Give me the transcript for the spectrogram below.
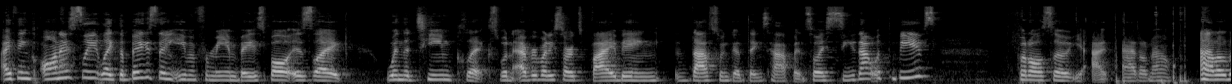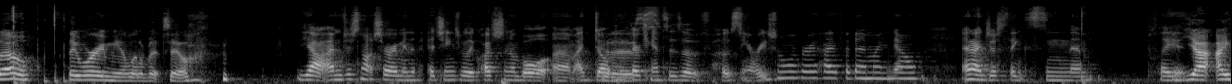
I think honestly, like the biggest thing even for me in baseball is like when the team clicks, when everybody starts vibing, that's when good things happen. So I see that with the Beavs. But also, yeah, I, I don't know. I don't know. They worry me a little bit too. Yeah, I'm just not sure. I mean, the pitching's really questionable. Um, I don't It think their chances of hosting a regional are very high for them right now, and I just think seeing them play a yeah, I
